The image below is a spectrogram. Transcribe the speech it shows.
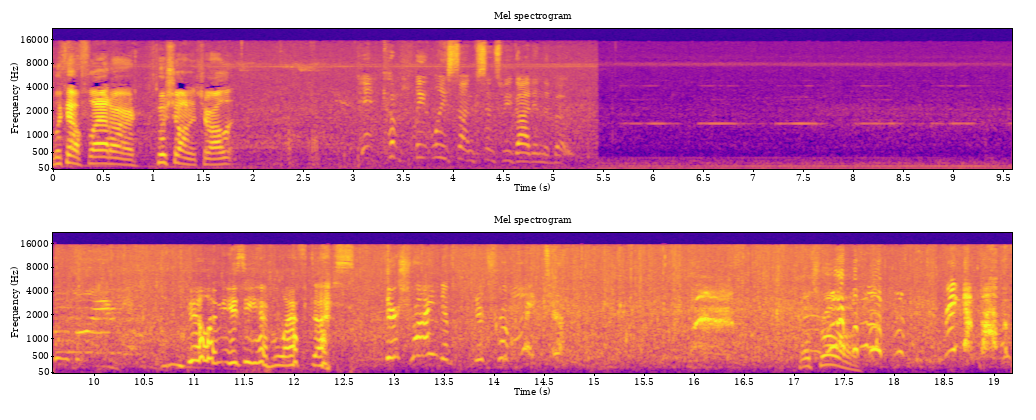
Look how flat our push on it, Charlotte. It sunk since we got in the boat. Bill and Izzy have left us. They're trying to. They're trying to. What's wrong? Bring the boat!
